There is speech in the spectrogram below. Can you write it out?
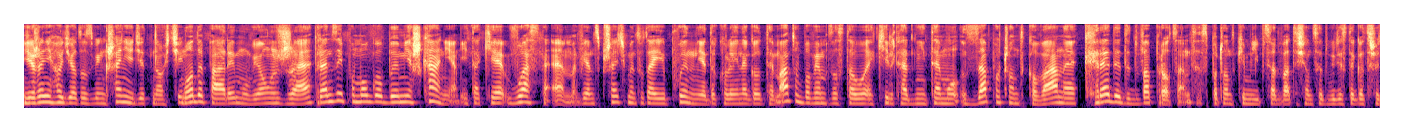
Jeżeli chodzi o to zwiększenie dzietności, młode pary mówią, że prędzej pomogłoby mieszkanie i takie własne M, więc przejdźmy tutaj płynnie do kolejnego tematu, bowiem został kilka dni temu zapoczątkowany kredyt 2%. Z początkiem lipca 2023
